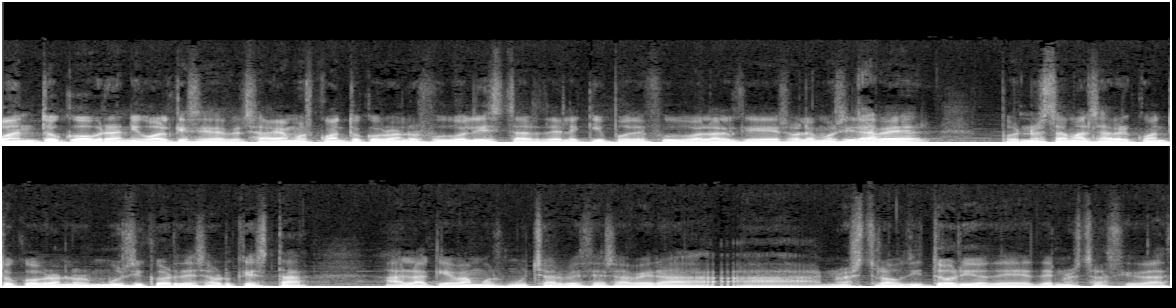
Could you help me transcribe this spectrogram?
cuánto cobran, igual que sabemos cuánto cobran los futbolistas del equipo de fútbol al que solemos ir claro. a ver, pues no está mal saber cuánto cobran los músicos de esa orquesta a la que vamos muchas veces a ver a, a nuestro auditorio de, de, nuestra ciudad.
